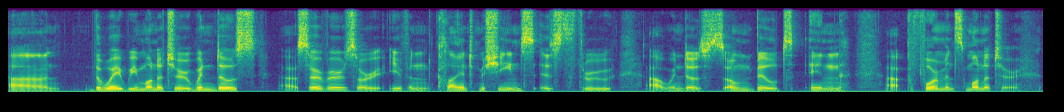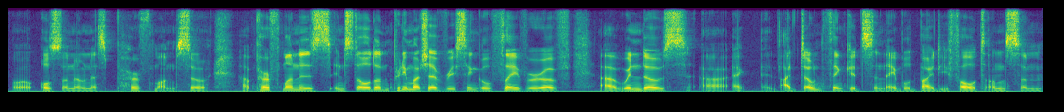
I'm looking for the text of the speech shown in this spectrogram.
Uh, the way we monitor Windows uh, servers or even client machines is through uh, Windows' own built-in uh, performance monitor, also known as Perfmon. So uh, Perfmon is installed on pretty much every single flavor of uh, Windows. Uh, I, I, don't think it's enabled by default on some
